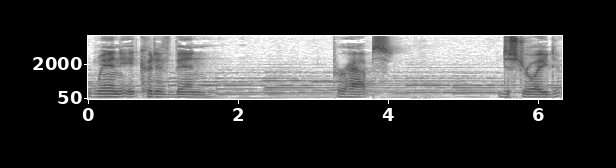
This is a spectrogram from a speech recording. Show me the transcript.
when it could have been perhaps destroyed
